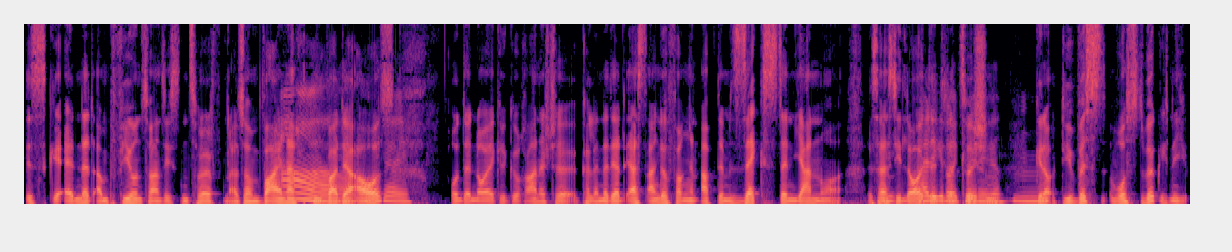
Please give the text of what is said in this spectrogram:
ist geendet am 24.12. Also am Weihnachten ah, war der aus. Okay. Und der neue gregoranische Kalender, der hat erst angefangen ab dem 6. Januar. Das heißt, die hm, Leute, die dazwischen, mhm. genau, die wiss, wussten wirklich nicht,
